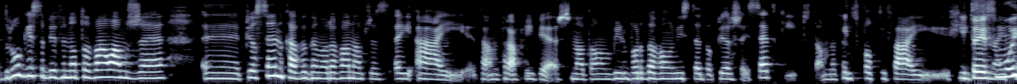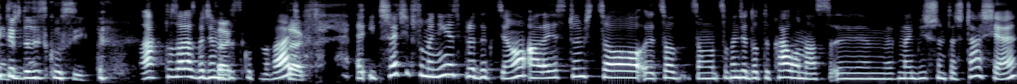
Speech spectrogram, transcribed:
Drugie sobie wynotowałam, że y, piosenka wygenerowana przez AI tam trafi, wiesz, na tą billboardową listę do pierwszej setki, czy tam na ten Spotify. I to jest mój typ do dyskusji. A, to zaraz będziemy tak, dyskutować. Tak. E, I trzeci w sumie nie jest predykcją, ale jest czymś, co, co, co, co będzie dotykało nas w najbliższym też czasie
